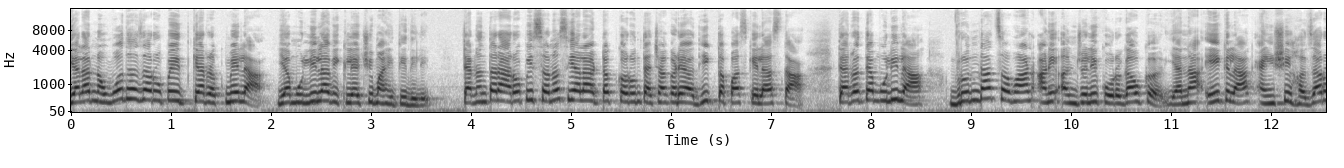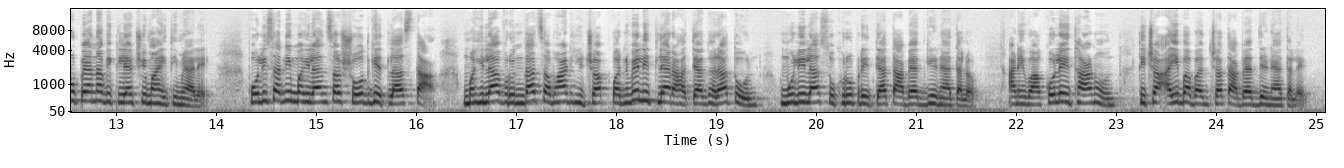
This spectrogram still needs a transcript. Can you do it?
याला नव्वद हजार रुपये इतक्या रकमेला या मुलीला विकल्याची माहिती दिली. त्यानंतर आरोपी सनस याला अटक करून त्याच्याकडे अधिक तपास केला असता. त्यानं त्या मुलीला वृंदा चव्हाण आणि अंजली कोरगावकर यांना एक लाख ऐंशी हजार रुपयांना विकल्याची माहिती मिळाली. पोलिसांनी महिलांचा शोध घेतला असता महिला वृंदा चव्हाण हिच्या पनवेल इथल्या राहत्या घरातून मुलीला सुखरूपरित्या ताब्यात घेण्यात आलं आणि वाकोले इथं आणून तिच्या आईबाबांच्या ताब्यात देण्यात आले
